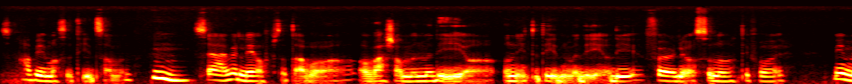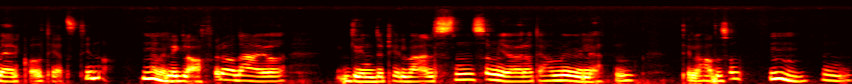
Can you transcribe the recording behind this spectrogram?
Så har vi masse tid sammen. Mm. Så jeg er veldig opptatt av å, å være sammen med de og, og nyte tiden med de. Og de føler jo også nå at de får mye mer kvalitetstid. Da. Det er jeg veldig glad for, og det er jo gründertilværelsen som gjør at jeg har muligheten til å ha det sånn. Mm. Mm.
